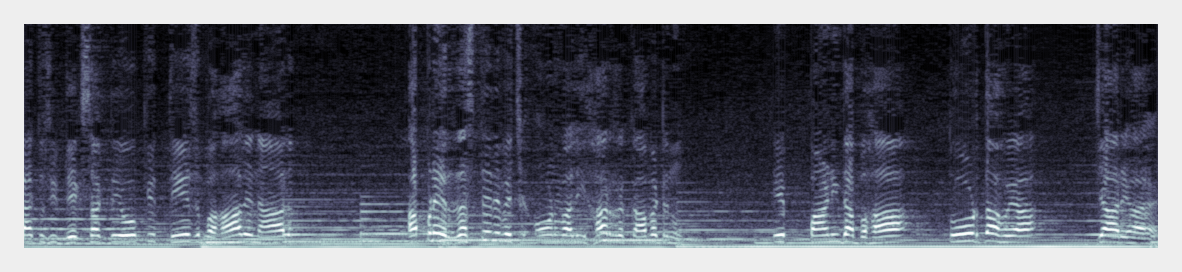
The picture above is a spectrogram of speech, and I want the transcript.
ਤਸਵੀਰਾਂ ਤੁਸੀਂ ਦੇਖ ਸਕਦੇ ਹੋ ਕਿ ਤੇਜ਼ ਵਹਾਅ ਦੇ ਨਾਲ ਆਪਣੇ ਰਸਤੇ ਦੇ ਵਿੱਚ ਆਉਣ ਵਾਲੀ ਹਰ ਰੁਕਾਵਟ ਨੂੰ ਇਹ ਪਾਣੀ ਦਾ ਵਹਾਅ ਤੋੜਦਾ ਹੋਇਆ ਜਾ ਰਿਹਾ ਹੈ।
